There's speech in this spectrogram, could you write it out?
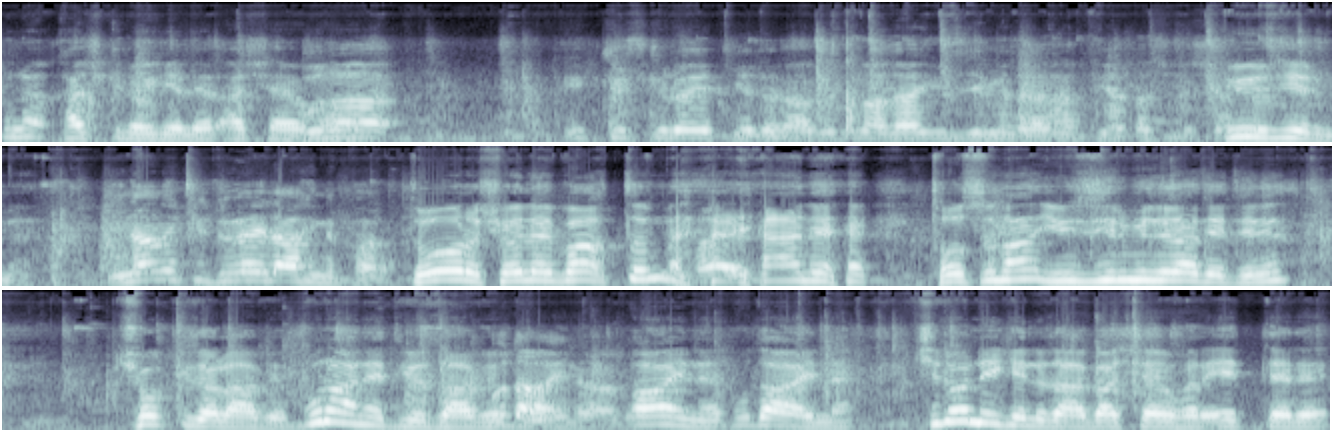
Bu ne kaç kilo gelir aşağı yukarı? Bu da 300 kilo et gelir abi. Buna da 120 liradan fiyat açılış yapıyor. 120. İnanın ki düveyle aynı para. Doğru şöyle baktım yani tosuna 120 lira dediniz. Çok güzel abi. Buna ne diyoruz abi? Bu da aynı abi. Aynı bu da aynı. Kilo ne gelir abi aşağı yukarı etleri?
